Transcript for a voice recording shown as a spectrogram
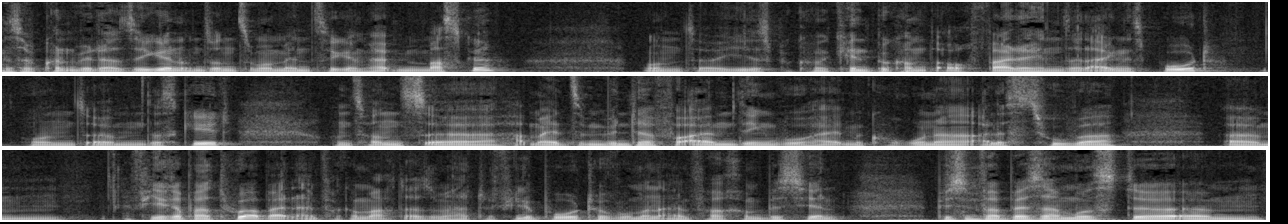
deshalb konnten wir da segeln und sonst im Moment segeln wir halt mit Maske. Und äh, jedes Kind bekommt auch weiterhin sein eigenes Boot und ähm, das geht. Und sonst äh, hat man jetzt im Winter vor allem Ding, wo halt mit Corona alles zu war, ähm, viel Reparaturarbeit einfach gemacht. Also man hatte viele Boote, wo man einfach ein bisschen, bisschen verbessern musste, ähm,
